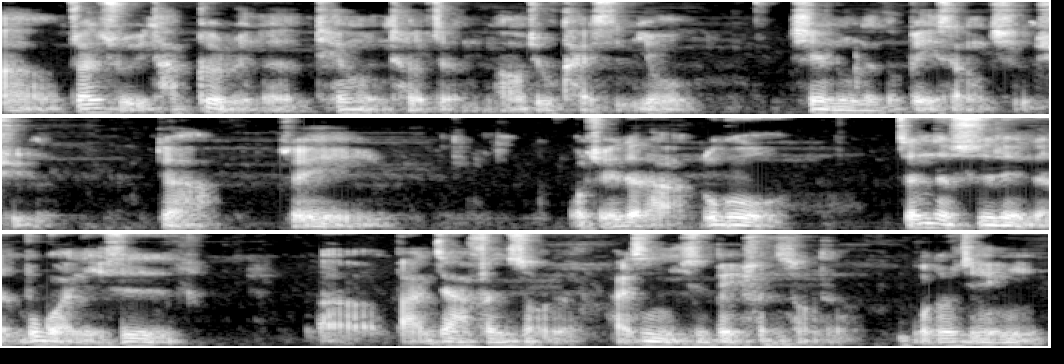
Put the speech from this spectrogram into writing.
呃专属于他个人的天文特征，然后就开始又陷入那个悲伤情绪了，对啊，所以我觉得啦，如果真的失恋的，不管你是呃把人家分手的，还是你是被分手的，我都建议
